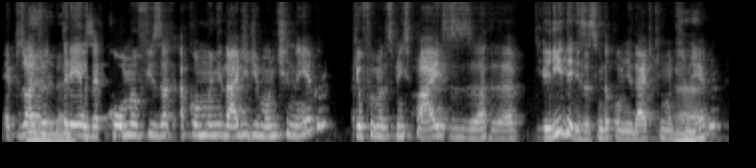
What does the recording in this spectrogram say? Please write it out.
episódio é 3 é como eu fiz a, a, comunidade de Montenegro, que eu fui uma das principais a, a, líderes, assim, da comunidade aqui em Montenegro. Uhum.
